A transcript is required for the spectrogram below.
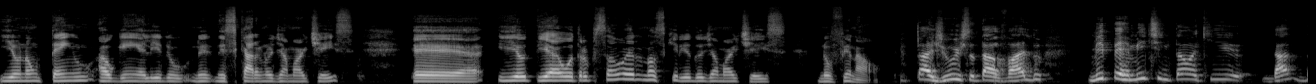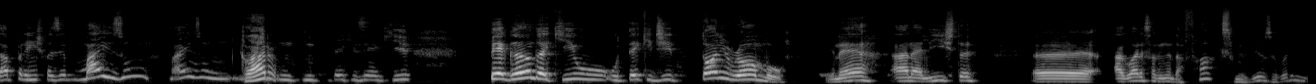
e eu não tenho alguém ali do, nesse cara no Jamar Chase. É, e, eu, e a outra opção era o nosso querido Jamar Chase no final. Tá justo, tá válido. Me permite então aqui, dá, dá pra gente fazer mais um, mais um, claro. um, um takezinho aqui, pegando aqui o, o take de Tony Romo, né, analista, Uh, agora, salvo engano, da Fox, meu Deus, agora me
